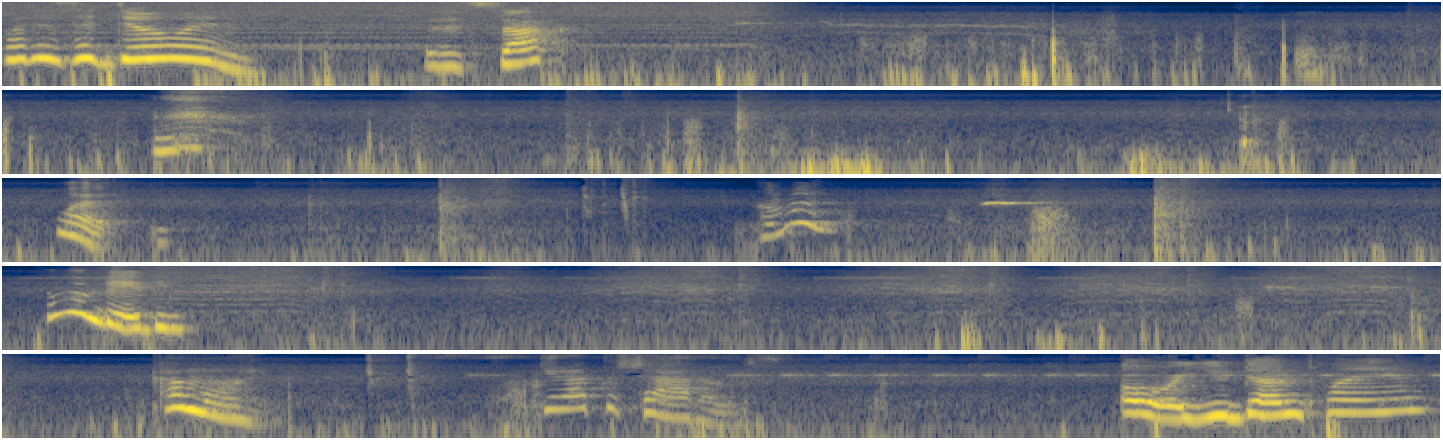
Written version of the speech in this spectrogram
What is it doing? Is it stuck? what? Come on. Come on, baby. Come on. Get out the shadows. Oh, are you done playing?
